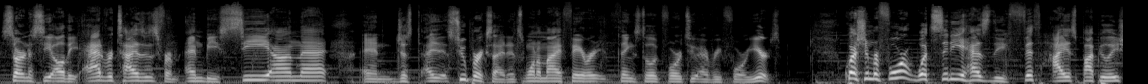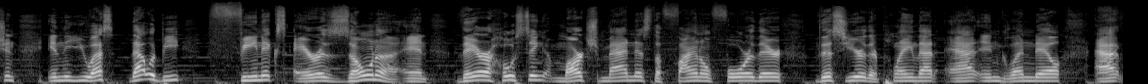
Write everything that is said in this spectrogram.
Starting to see all the advertisements from NBC on that, and just I, super excited. It's one of my favorite things to look forward to every four years. Question number four What city has the fifth highest population in the U.S.? That would be Phoenix, Arizona. And they are hosting March Madness, the Final Four there this year. They're playing that at in Glendale at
